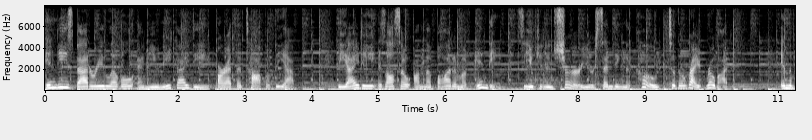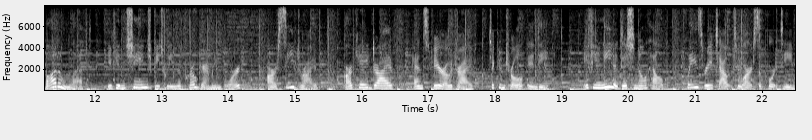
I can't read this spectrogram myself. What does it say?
indi's battery level and unique ID are at the top of the app. The ID is also on the bottom of indi, so you can ensure you're sending the code to the right robot. In the bottom left, you can change between the programming board, RC drive, arcade drive, and Sphero drive to control indi. If you need additional help, please reach out to our support team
